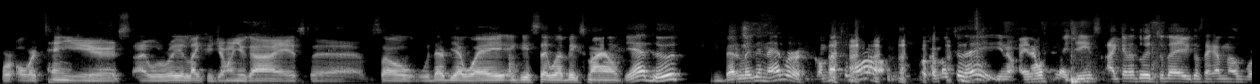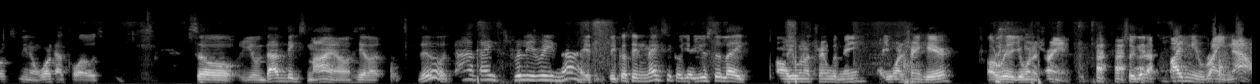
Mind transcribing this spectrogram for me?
for over 10 years. I would really like to join you guys. Uh, so would there be a way? And he said with a big smile, yeah, dude, better late than never. Come back tomorrow or come back today. You know, and I was in my jeans. I cannot do it today because I have no work, you know, workout clothes. So you know that big smile. He's like, dude, that guy's really really nice. Because in Mexico, you're used to like, oh, you want to train with me? Or you want to train here? Or really, you want to train? so you gotta fight me right now.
